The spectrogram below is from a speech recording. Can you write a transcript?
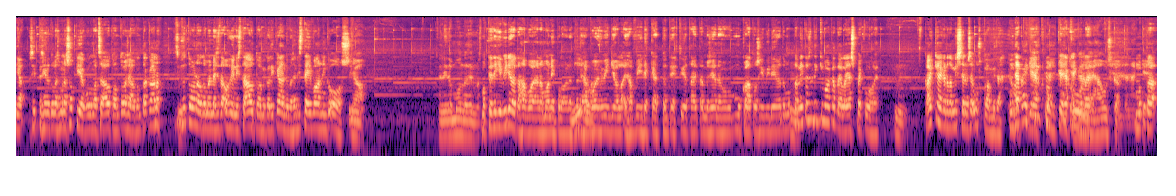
Ja sitten siinä tulee semmoinen sokiakulma, että se auto on toisen auton takana. Sitten kun se toinen auto menee sitä ohi, niin sitä autoa, mikä oli kääntymässä, niin sitä ei vaan niinku oo siinä. Joo. Ja niitä on monta semmoista. Mutta tietenkin videoitahan voi aina manipuloida, että Niin nehän voi. voi hyvinkin olla ihan viihdekäyttöön tehtyjä tai tämmöisiä mukaan tosi videoita, mutta Mm. niitä on silti kiva katsella ja spekuloida. Mm. Kaikki ei kannata missään nimessä uskoa, mitä No, näkee kokee ja kuulee. ihan uskoa, mitä näkee. Mutta-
